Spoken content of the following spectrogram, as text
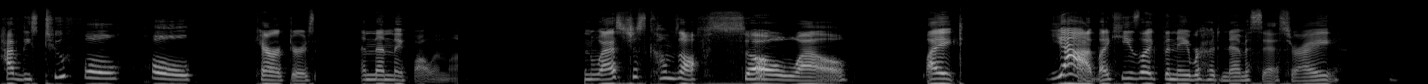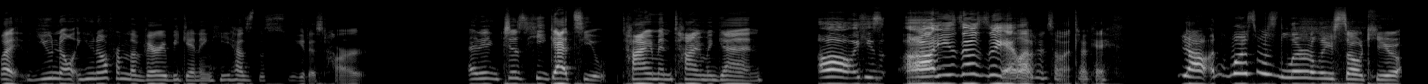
have these two full whole characters, and then they fall in love. And Wes just comes off so well, like yeah, like he's like the neighborhood nemesis, right? But you know, you know from the very beginning, he has the sweetest heart, and it just he gets you time and time again. Oh, he's oh, he's so sweet. I love him so much. Okay, Yeah, Wes was literally so cute.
